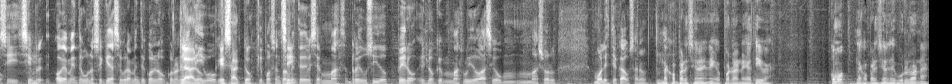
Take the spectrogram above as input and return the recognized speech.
Sí, siempre. Obviamente, uno se queda seguramente con lo, con lo Claro, negativo. exacto. Que porcentualmente Sí. debe ser más reducido, pero es lo que más ruido hace o mayor molestia causa, ¿no? La comparación es neg- por la negativa. ¿Cómo? La comparación es de burlona.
